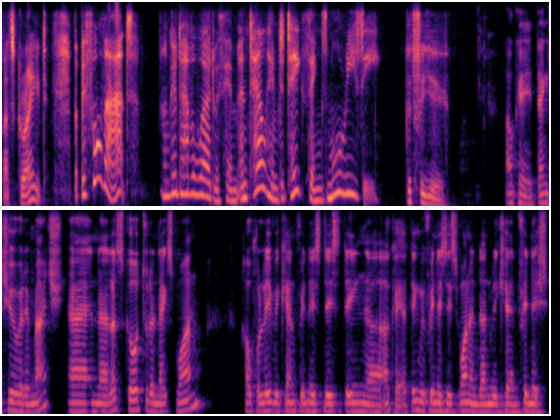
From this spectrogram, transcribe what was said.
That's great. But before that, I'm going to have a word with him and tell him to take things more easy. Good for you. Okay, thank you very much. And uh, let's go to the next one. Hopefully we can finish this thing. Uh, okay, I think we finish this one and then we can finish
